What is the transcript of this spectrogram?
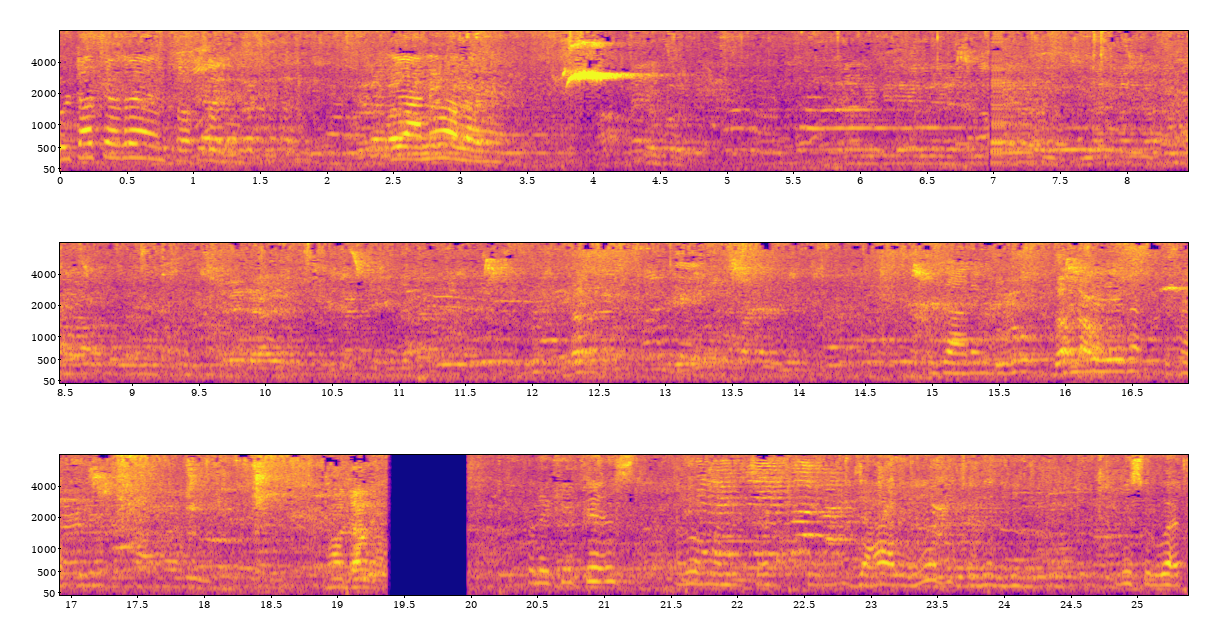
उल्टा चल रहे हैं सब। ये आने वाला है। जाने में देखिए फ्रेंड्स हम चल जा रहे हैं अभी चले नहीं। अभी शुरुआत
